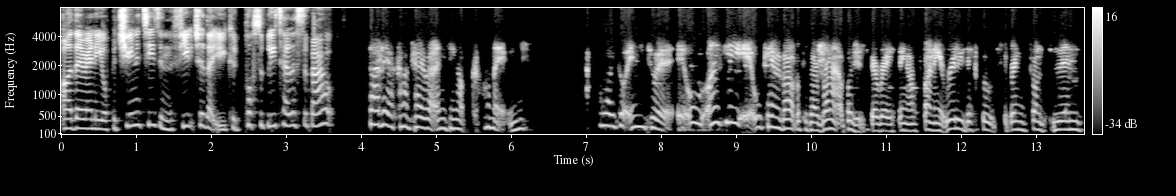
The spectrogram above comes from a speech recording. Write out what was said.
are there any opportunities in the future that you could possibly tell us about? Sadly, I can't tell you about anything upcoming. How I got into it, it all honestly, it all came about because I ran out of budget to go racing. I was finding it really difficult to bring sponsors in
